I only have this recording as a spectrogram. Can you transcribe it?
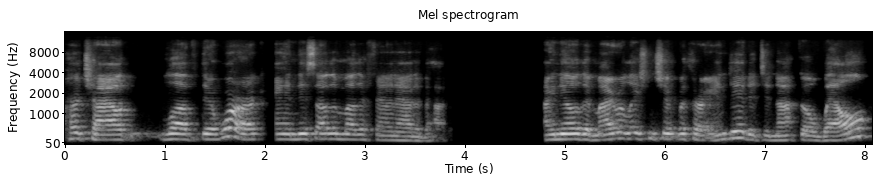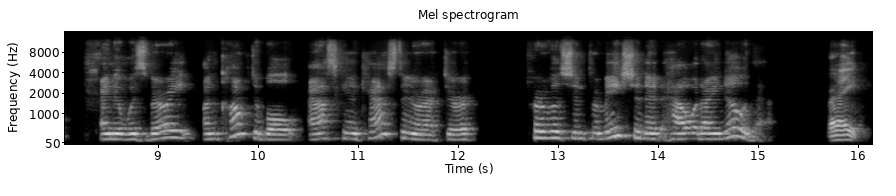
her child loved their work. And this other mother found out about it. I know that my relationship with her ended. It did not go well. And it was very uncomfortable asking a casting director privileged information at how would I know that? Right.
